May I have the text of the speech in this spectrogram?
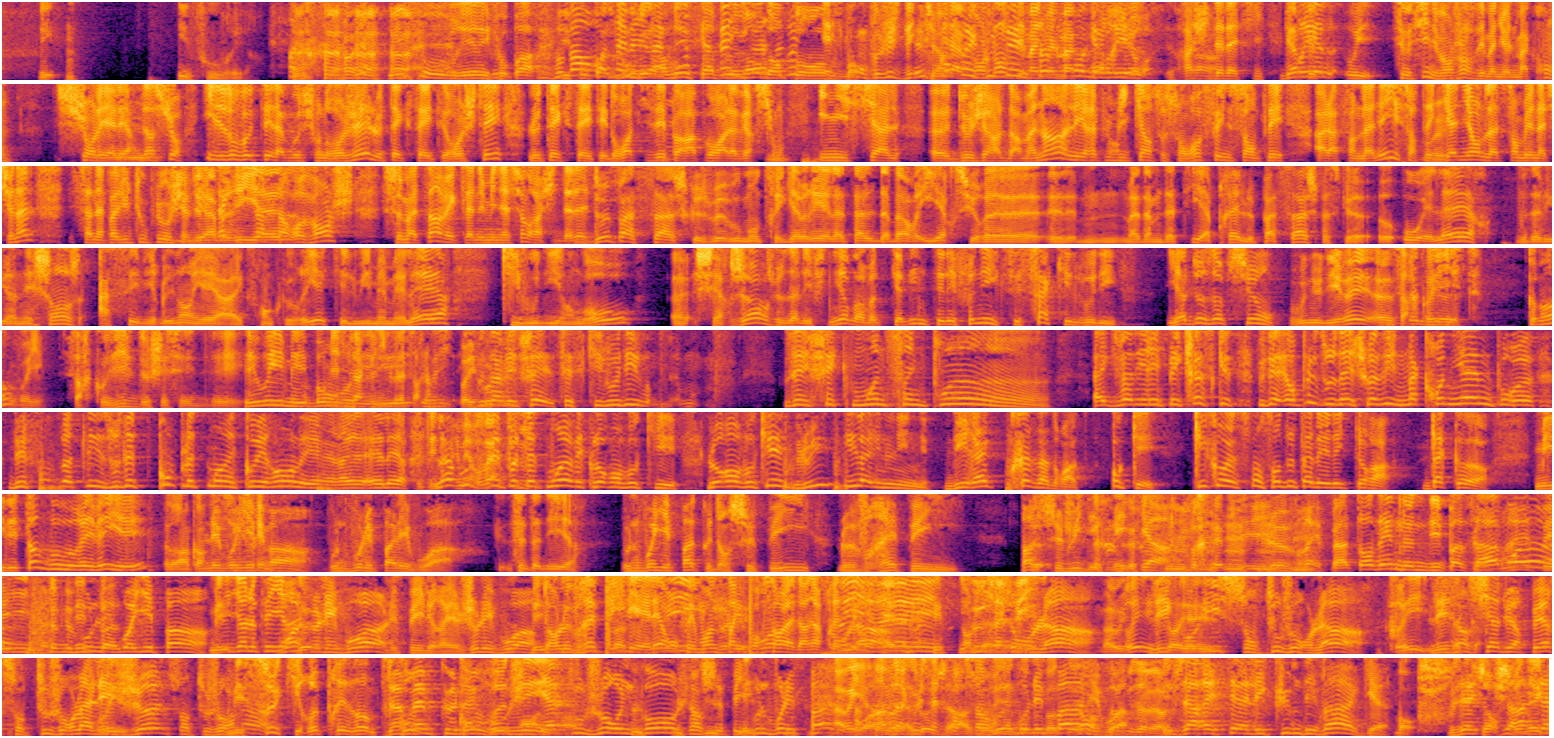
Il faut ouvrir. il faut ouvrir, il ne faut pas, Faut il pas faut pas gouverner Macron, simplement dans son. Est-ce qu'on peut juste qu'on la vengeance d'Emmanuel Macron Gabriel sur Rachida Dati? Gabriel, oui. C'est aussi une vengeance d'Emmanuel Macron sur les LR. Bien sûr, ils ont voté la motion de rejet, le texte a été rejeté, le texte a été droitisé par rapport à la version initiale euh, de Gérald Darmanin. Les Républicains se sont refait une santé à la fin de l'année, ils sortaient Oui. gagnants de l'Assemblée nationale. Ça n'a pas du tout plu au chef de l'État qui tient sa revanche ce matin avec la nomination de Rachida Dati. Deux passages que je veux vous montrer. Gabriel Attal, d'abord hier sur euh, euh, Madame Dati, après le passage, parce que euh, au LR, vous avez eu un échange assez virulent hier avec Franck Louvrier, qui est lui-même LR, qui vous dit en gros, euh, cher Georges, vous allez finir dans votre cabine téléphonique. C'est ça qu'il vous dit. Il y a deux options. Vous nous direz. euh, de- Sarkozyste. Comment Vous voyez, Sarkozyste de chez ses. des- Eh oui, mais bon. Les cercles de Nicolas Sarkozy. Vous avez fait, c'est ce qu'il vous dit. Vous avez fait que moins de 5 points. Avec Valérie Pécresse, qui vous avez- en plus vous avez choisi une macronienne pour euh, défendre votre liste. Vous êtes complètement incohérents les LR. Là vous le serez peut-être moins avec Laurent Wauquiez. Laurent Wauquiez, lui, il a une ligne directe, très à droite. Ok, qui correspond sans doute à l'électorat. D'accord, mais il est temps que vous vous réveillez. Faudra encore Vous ne les voyez pas. Vous ne voulez pas les voir. C'est-à-dire? Vous ne voyez pas que dans ce pays, le vrai pays, pas celui des médias, Le vrai pays. le vrai, Mais attendez, ne me dites pas ça à le vrai moi. pays, parce Ne que vous ne pas- les voyez pas. Mais- dire le pays Moi, réel. je les vois, les pays réels, je les vois. Dans le vrai pays, les LR ont fait moins de 5% à la dernière présidentielle. oui. Dans Ils sont pays. là. Bah oui. Les Oui, gaullistes sont toujours là. Oui, les anciens du RPR sont toujours là. Les jeunes sont toujours Mais là. ceux qui représentent de même que la gauche, il y a toujours une gauche dans ce pays. Vous ne voulez pas Ah oui, les voir. 1,7%. Vous ne voulez pas les voir. vous arrêtez à l'écume des vagues. Bon, Vous Caladi,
